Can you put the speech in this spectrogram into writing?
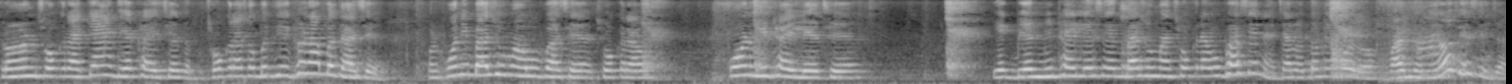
ત્રણ છોકરા ક્યાં દેખાય છે? તો છોકરા તો બધી ઘણા બધા છે. પણ કોની બાજુમાં ઊભા છે છોકરાઓ? કોણ મીઠાઈ લે છે? એક બેન મીઠાઈ લે છે એની બાજુમાં છોકરા ઊભા છે ને? ચાલો તમે બોલો. વાંધો નહીં હો બેસી જાઓ.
